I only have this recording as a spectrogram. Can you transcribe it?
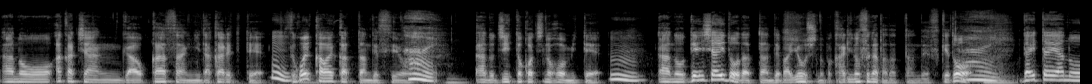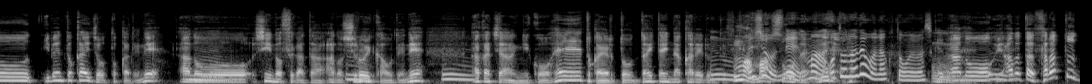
あのー、赤ちゃんがお母さんに抱かれてて、うんすごい可愛かったんですよ。はい。あの、じっとこっちの方見て。うん。あの、電車移動だったんで、まあ、容姿の仮の姿だったんですけど、はい。大体あの、イベント会場とかでね、あの、シーンの姿、あの、白い顔でね、うん赤ちゃんにこう、へーとかやると大体泣かれるんですよ。うん、まあでしょうね。まあそうだよねまあ、大人ではなくと思いますけど。うんあの、あなたさらっと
